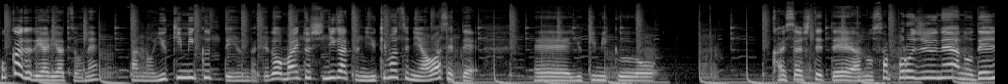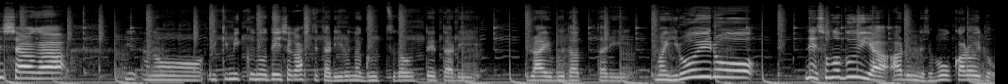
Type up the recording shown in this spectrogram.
北海道でやるやつをねあの雪ミクって言うんだけど毎年2月に雪まつりに合わせて、えー雪ミクを開催しててあの札幌中ねあの電車があの雪ミクの電車が走ってたりいろんなグッズが売ってたりライブだったりまあいろいろねその分野あるんですよ。ボーカロイド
